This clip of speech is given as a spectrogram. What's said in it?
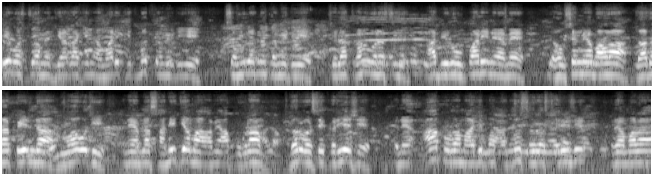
એ વસ્તુ અમે ધ્યાન રાખીને અમારી ખિદમત કમિટીએ સમૂહલગ્ન કમિટીએ છેલ્લા ત્રણ વર્ષથી આ બીરો ઉપાડીને અમે હુસેનમિયા બાવા દાદા પીરના દુવાઓથી અને એમના સાનિધ્યમાં અમે આ પ્રોગ્રામ દર વર્ષે કરીએ છીએ. અને આ પ્રોગ્રામ આજે પણ ખૂબ જ સરસ થયું છે. અને અમારા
